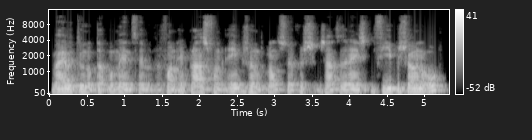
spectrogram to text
wij hebben toen op dat moment, hebben we van in plaats van één persoon op de klantenservice, zaten er ineens vier personen op.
